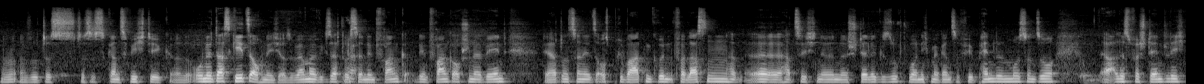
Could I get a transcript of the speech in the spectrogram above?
Ne, also das, das ist ganz wichtig. Also ohne das geht es auch nicht. Also wir haben ja, wie gesagt, du ja. hast ja den Frank, den Frank auch schon erwähnt, der hat uns dann jetzt aus privaten Gründen verlassen, hat, äh, hat sich eine, eine, Stelle gesucht, wo er nicht mehr ganz so viel pendeln muss und so. Äh, alles verständlich.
